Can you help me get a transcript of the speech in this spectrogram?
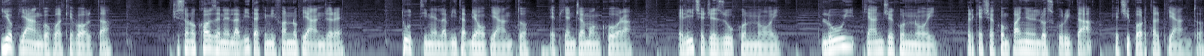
Io piango qualche volta? Ci sono cose nella vita che mi fanno piangere? Tutti nella vita abbiamo pianto e piangiamo ancora. E lì c'è Gesù con noi. Lui piange con noi perché ci accompagna nell'oscurità che ci porta al pianto.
